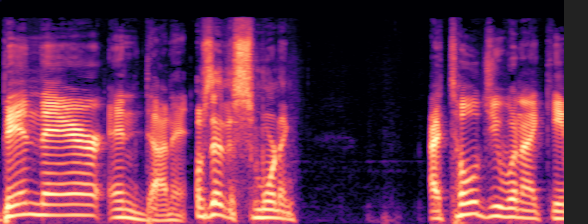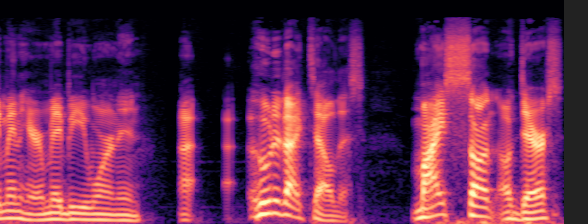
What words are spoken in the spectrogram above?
Been there and done it. I was there this morning. I told you when I came in here. Maybe you weren't in. Uh, who did I tell this? My son. Oh, Darius.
